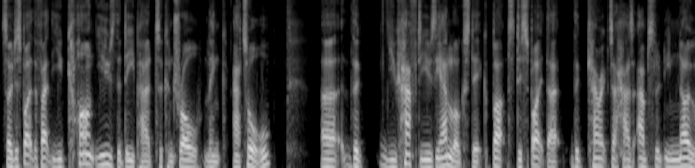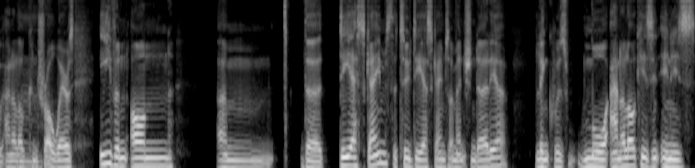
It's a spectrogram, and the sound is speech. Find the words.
So, despite the fact that you can't use the D pad to control Link at all, uh, the you have to use the analog stick, but despite that, the character has absolutely no analog mm. control. Whereas even on um, the DS games, the two DS games I mentioned earlier, Link was more analog his, in his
